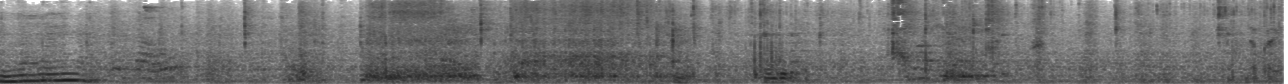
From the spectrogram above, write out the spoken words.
-м. Такая.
